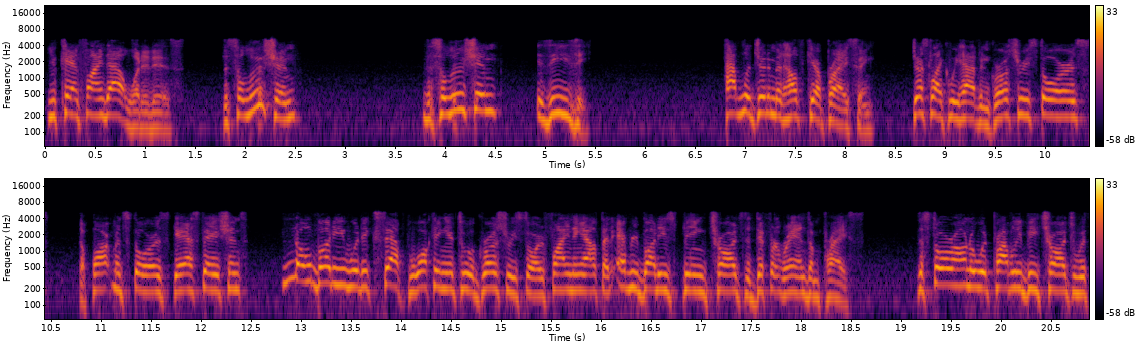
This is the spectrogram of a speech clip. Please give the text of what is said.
You can't find out what it is. The solution, the solution is easy. Have legitimate healthcare pricing, just like we have in grocery stores, department stores, gas stations. Nobody would accept walking into a grocery store and finding out that everybody's being charged a different random price. The store owner would probably be charged with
